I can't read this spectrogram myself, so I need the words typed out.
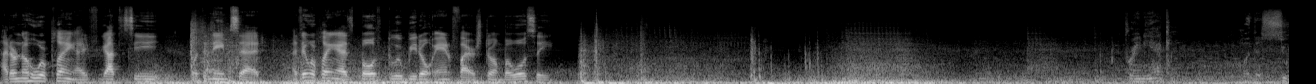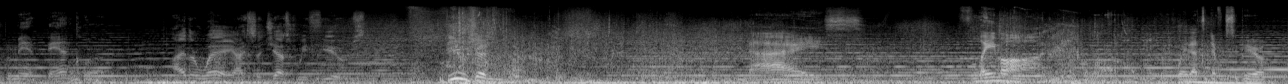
I don't know who we're playing. I forgot to see what the name said. I think we're playing as both Blue Beetle and Firestorm, but we'll see. Brainiac? Or the Superman fan club. Either way, I suggest we fuse. Fusion! Nice. Flame on. Wait, that's a different superhero.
